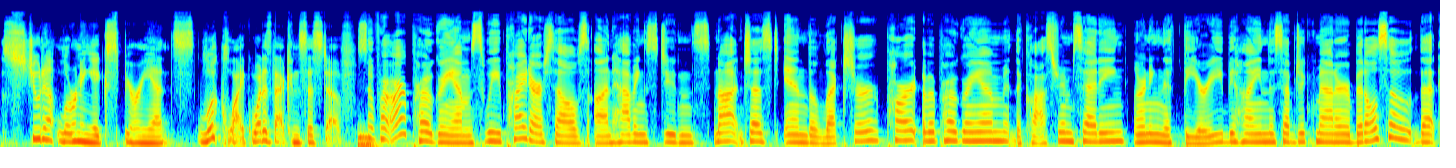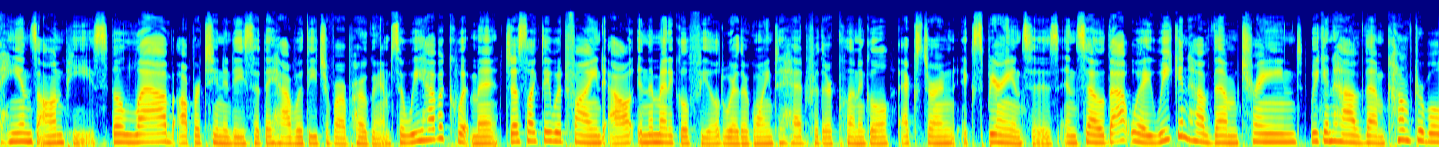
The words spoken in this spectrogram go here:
student learning experience look like? What does that consist of? So, for our programs, we pride ourselves on having students not just in the lecture part of a program, the classroom setting, learning the theory behind the subject matter, but also that hands on piece, the lab opportunities that they have with each of our programs. So, we have equipment just like they would find out in the medical field where they're going to head for their clinical extern experiences. And so that way we can have them trained, we can have them comfortable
